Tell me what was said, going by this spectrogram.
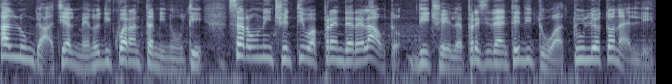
allungati almeno di 40 minuti. Sarà un incentivo a prendere l'auto, dice il presidente di Tua, Tullio Tonelli.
